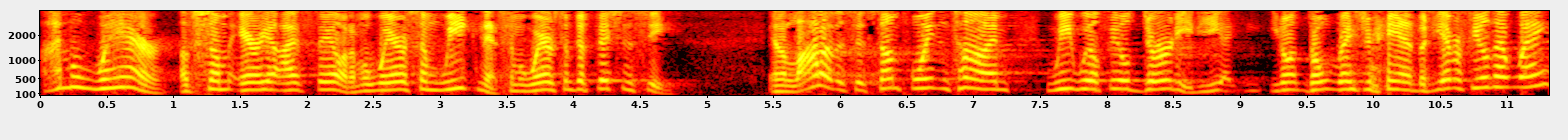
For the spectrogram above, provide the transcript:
I'm aware of some area I've failed. I'm aware of some weakness. I'm aware of some deficiency. And a lot of us at some point in time, we will feel dirty. You, you don't, don't raise your hand, but do you ever feel that way?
